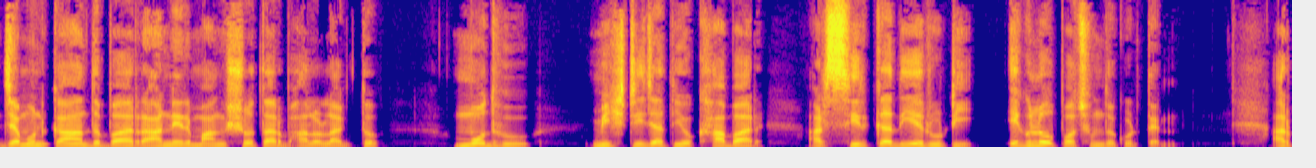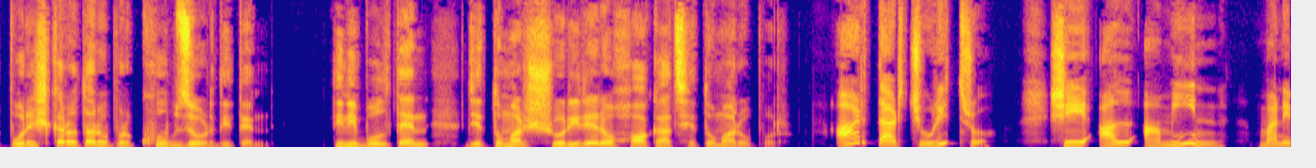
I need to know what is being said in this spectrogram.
যেমন কাঁদ বা রানের মাংস তার ভালো লাগত। মধু মিষ্টি জাতীয় খাবার আর সিরকা দিয়ে রুটি এগুলোও পছন্দ করতেন। আর পরিষ্কারতার উপর খুব জোর দিতেন। তিনি বলতেন যে তোমার শরীরেরও হক আছে তোমার উপর। আর তার চরিত্র সেই আল আমিন মানে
